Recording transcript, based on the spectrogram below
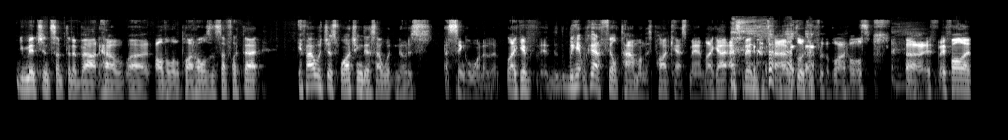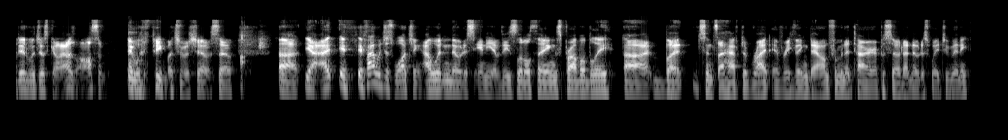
you mentioned something about how uh, all the little plot holes and stuff like that. If I was just watching this, I wouldn't notice a single one of them. Like if we have, we got to fill time on this podcast, man. Like I, I spend my time looking for the plot holes. Uh, if if all I did was just go, that was awesome, it wouldn't be much of a show. So, uh, yeah, I, if if I was just watching, I wouldn't notice any of these little things probably. Uh, but since I have to write everything down from an entire episode, I notice way too many.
